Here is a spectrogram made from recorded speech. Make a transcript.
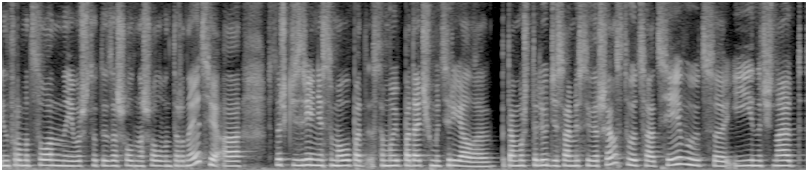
информационный, вот что ты зашел, нашел в интернете, а с точки зрения самого под... самой подачи материала, потому что люди сами совершенствуются, отсеиваются и начинают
